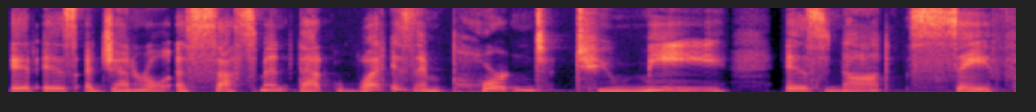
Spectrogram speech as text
It is a general assessment that what is important to me is not safe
